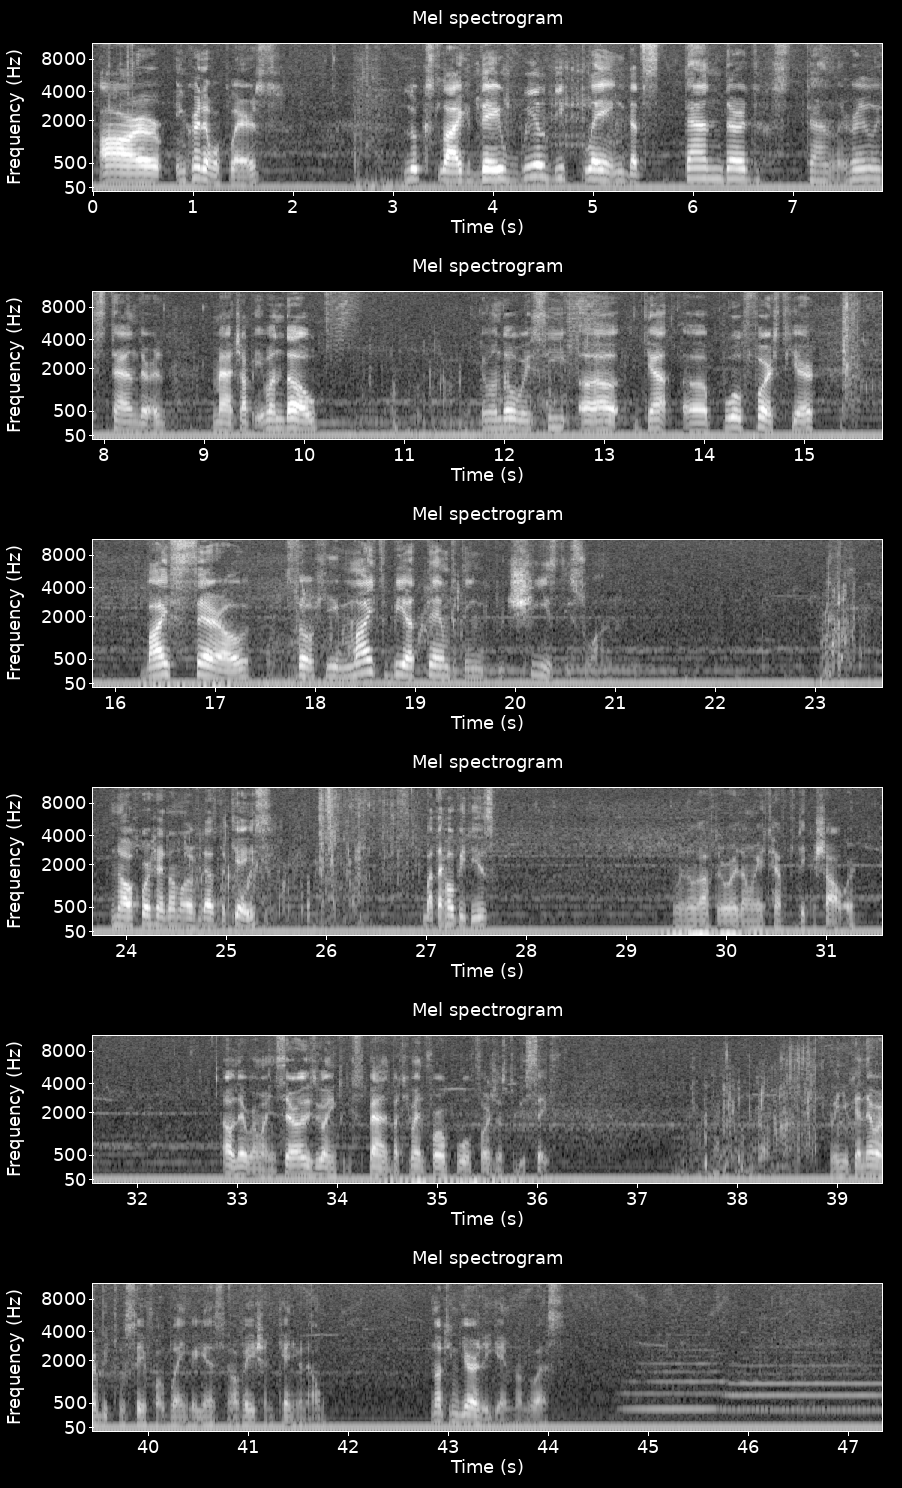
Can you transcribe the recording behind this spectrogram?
are incredible players. Looks like they will be playing that standard, stand, really standard matchup. Even though, even though we see uh yeah a pull first here by Serral, so he might be attempting to cheese this one. Now, of course, I don't know if that's the case, but I hope it is. I know afterwards I might have to take a shower. Oh, never mind. Serral is going to expand, but he went for a pool first just to be safe. I mean, you can never be too safe while playing against Innovation, can you now? Not in the early game, nonetheless.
